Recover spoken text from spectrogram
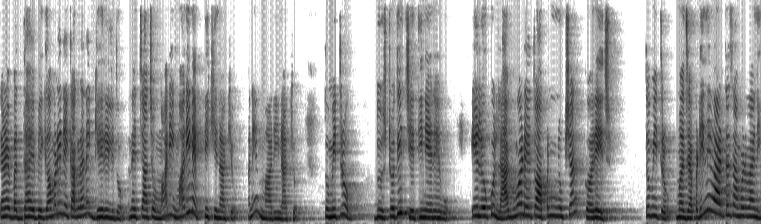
તેણે બધાએ ભેગા મળીને કાગડાને ઘેરી લીધો અને ચાંચો મારી મારીને પીખી નાખ્યો અને મારી નાખ્યો. તો મિત્રો, દુષ્ટોથી ચેતીને રહેવું. એ લોકો લાગ મળે તો આપણને નુકસાન કરે જ. તો મિત્રો, મજા પડીને વાર્તા સાંભળવાની.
